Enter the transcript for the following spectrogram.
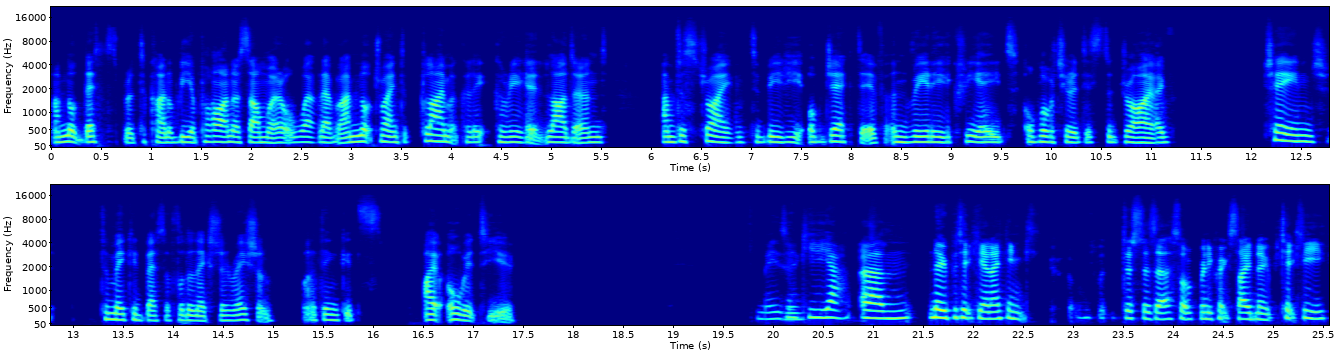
i'm not desperate to kind of be a partner somewhere or whatever i'm not trying to climb a career ladder and I'm just trying to be objective and really create opportunities to drive change to make it better for the next generation. I think it's, I owe it to you. Amazing. Thank you. Yeah. Um, no, particularly, and I think just as a sort of really quick side note, particularly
